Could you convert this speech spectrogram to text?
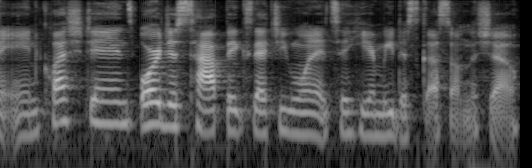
sent in questions or just topics that you wanted to hear me discuss on the show.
